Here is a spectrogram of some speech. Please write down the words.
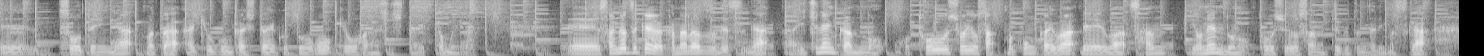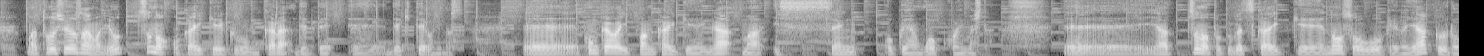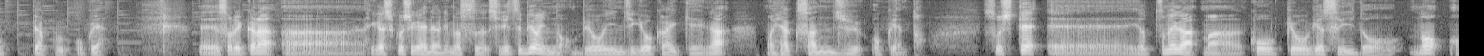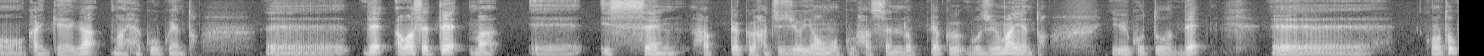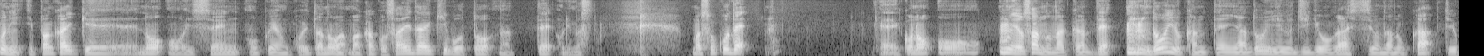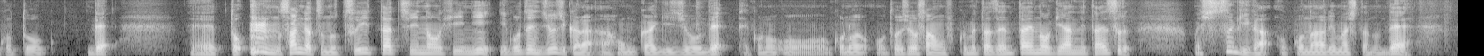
えー、争点やまた教訓化したいことを今日お話ししたいと思います。えー、3月会は必ずですが1年間の当初予算、まあ、今回は令和4年度の当初予算ということになりますが、まあ、当初予算は4つのお会計区分から出て、えー、できております。えー、今回は一般会計が、まあ、1000億円を超えました。えー、8つの特別会計の総合計が約600億円、それから東越谷にあります私立病院の病院事業会計が、まあ、130億円と。そして、えー、4つ目が、公共下水道の会計が、まあ、100億円と、で合わせて、まあえー、1884億8650万円ということで、えー、この特に一般会計の1000億円を超えたのは、まあ、過去最大規模となっております。まあ、そこで、えー、この 予算の中で どういう観点やどういう事業が必要なのかということで、えー、っと 3月の1日の日に午前10時から本会議場でこのこの当初予算を含めた全体の議案に対する質疑が行われましたので、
